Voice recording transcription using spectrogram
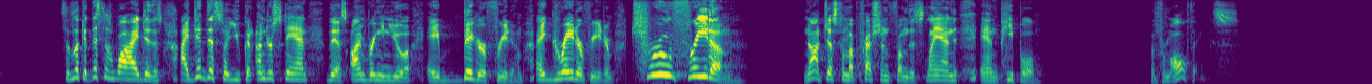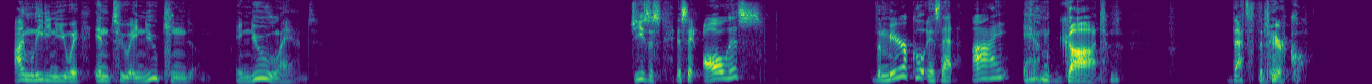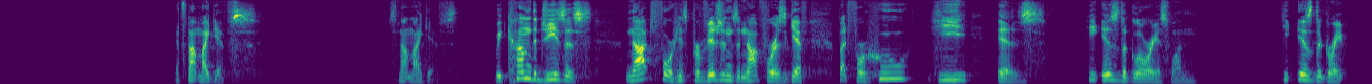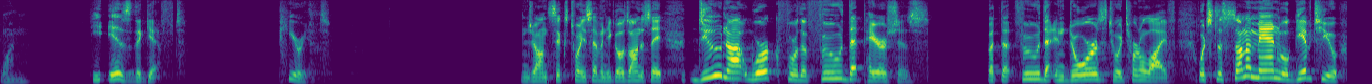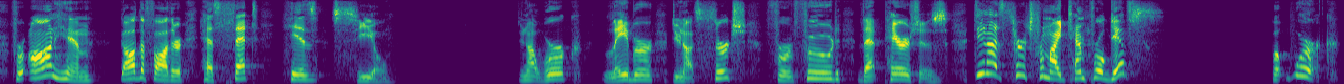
said, Look at this is why I did this. I did this so you can understand this. I'm bringing you a, a bigger freedom, a greater freedom, true freedom, not just from oppression from this land and people, but from all things. I'm leading you into a new kingdom, a new land. Jesus is saying, All this the miracle is that I am God. That's the miracle. It's not my gifts. It's not my gifts. We come to Jesus not for his provisions and not for his gift, but for who he is. He is the glorious one, he is the great one, he is the gift. Period. In John 6 27, he goes on to say, Do not work for the food that perishes, but the food that endures to eternal life, which the Son of Man will give to you, for on him God the Father has set his seal. Do not work, labor, do not search for food that perishes. Do not search for my temporal gifts, but work,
